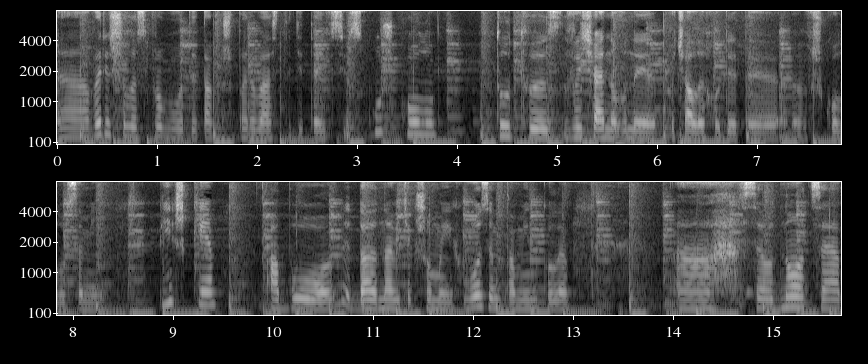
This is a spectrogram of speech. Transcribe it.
Е, Вирішили спробувати також перевести дітей в сільську школу. Тут, е, звичайно, вони почали ходити е, в школу самі пішки, або ну, навіть якщо ми їх возимо там інколи, все одно це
